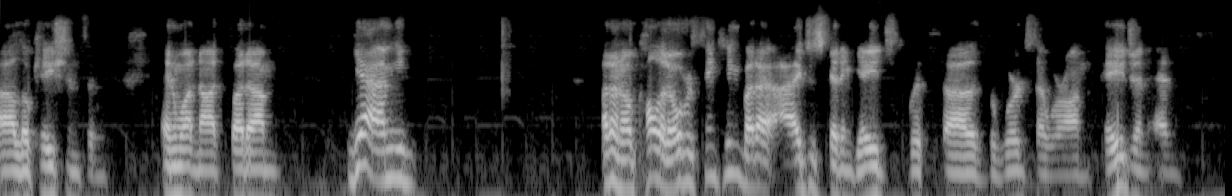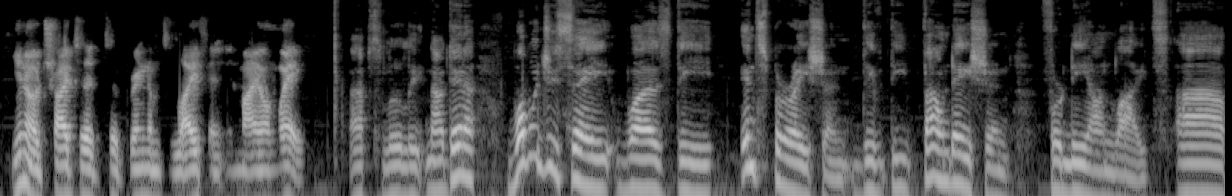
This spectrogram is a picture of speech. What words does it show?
uh, locations and and whatnot. But um, yeah, I mean, I don't know, call it overthinking, but I, I just get engaged with uh, the words that were on the page and and you know try to to bring them to life in, in my own way. Absolutely. Now, Dana, what would you say was the inspiration, the the foundation for Neon Lights? Uh,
